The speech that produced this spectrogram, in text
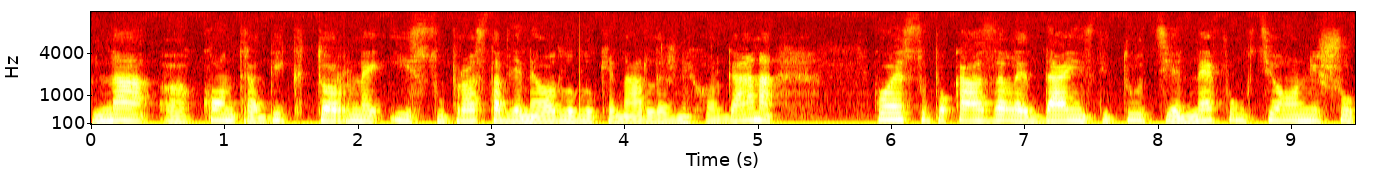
na e, kontradiktorne i suprostavljene odluke nadležnih organa koje su pokazale da institucije ne funkcionišu,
